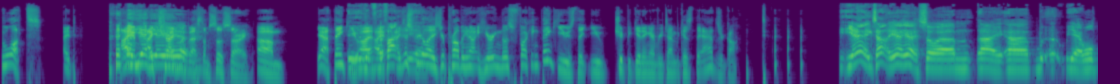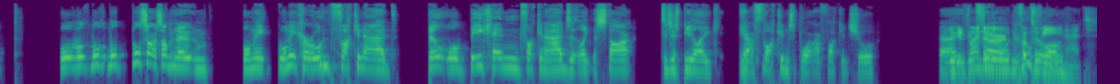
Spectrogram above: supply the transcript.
what? I I, Yeah, I yeah, tried yeah, my best. I'm so sorry. Um, Yeah, thank you. I, I- I just realized you're probably not hearing those fucking thank yous that you should be getting every time because the ads are gone. Yeah, exactly. Yeah, yeah. So, um, aye, uh, w- uh, yeah, we'll, we'll, we'll, we'll, we'll, we'll sort something out, and we'll make, we'll make our own fucking ad. Built, we'll bake in fucking ads at like the start to just be like, yeah, fucking support our fucking show. Uh, you can find our freeloading for too long. Ko-fi at.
